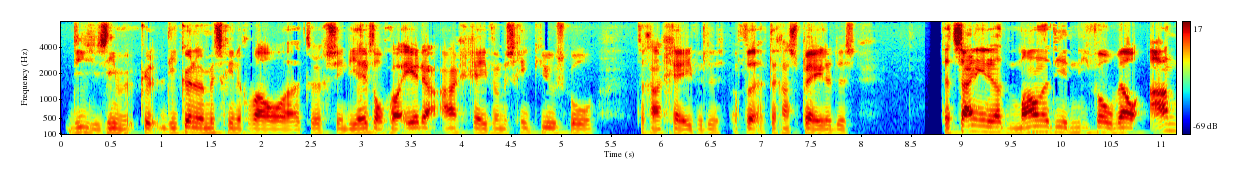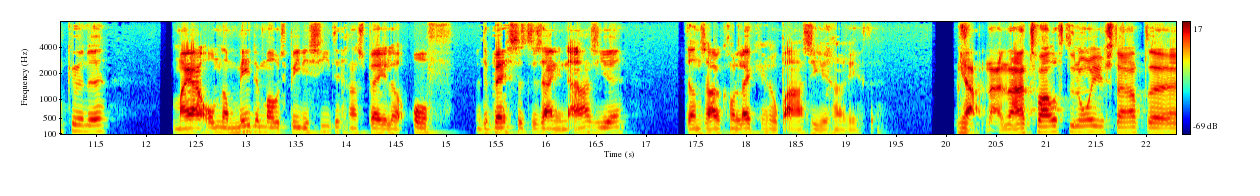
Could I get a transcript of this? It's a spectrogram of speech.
die, zien we, die kunnen we misschien nog wel uh, terugzien. Die heeft al wel eerder aangegeven misschien Q-School te gaan geven, dus, of te, gaan spelen. Dus dat zijn inderdaad mannen die het niveau wel aan kunnen. Maar ja, om dan middenmoot PDC te gaan spelen of de beste te zijn in Azië, dan zou ik gewoon lekker op Azië gaan richten. Ja, nou, na 12 toernooien staat uh,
